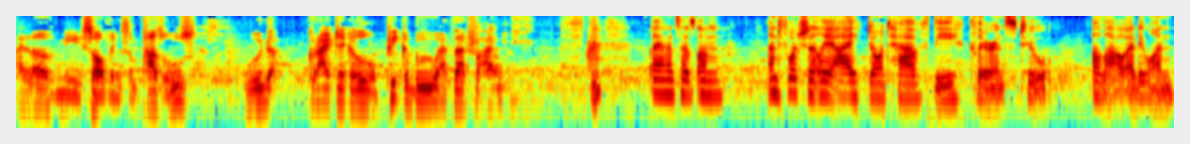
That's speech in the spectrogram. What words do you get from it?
I love me solving some puzzles. Would could I take a little peekaboo at that file? Landon says, um, unfortunately, I don't have the clearance to allow anyone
